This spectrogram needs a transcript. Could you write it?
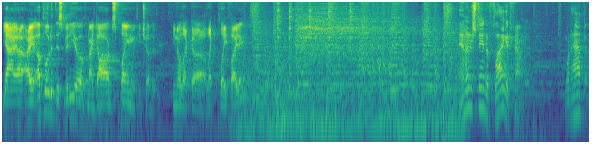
Yeah, I, I uploaded this video of my dogs playing with each other. You know, like uh, like play fighting. And I understand a flagit found it. What happened?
